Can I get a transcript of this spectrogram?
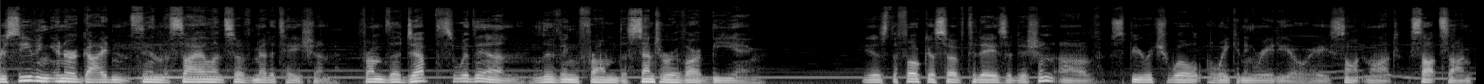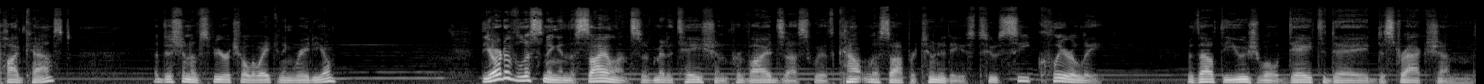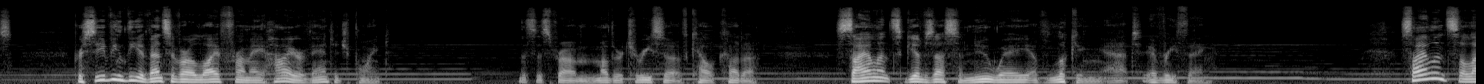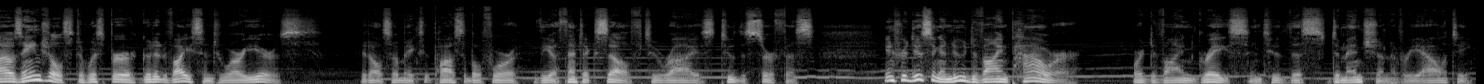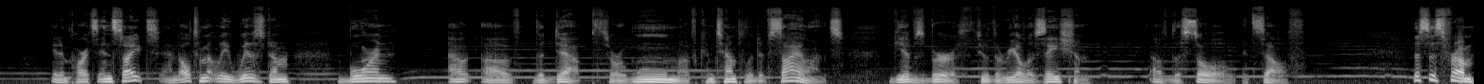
Receiving inner guidance in the silence of meditation, from the depths within, living from the center of our being, is the focus of today's edition of Spiritual Awakening Radio, a Sant Mat Satsang podcast, edition of Spiritual Awakening Radio. The art of listening in the silence of meditation provides us with countless opportunities to see clearly without the usual day to day distractions perceiving the events of our life from a higher vantage point. This is from Mother Teresa of Calcutta. Silence gives us a new way of looking at everything. Silence allows angels to whisper good advice into our ears. It also makes it possible for the authentic self to rise to the surface, introducing a new divine power or divine grace into this dimension of reality. It imparts insight and ultimately wisdom born out of the depths or womb of contemplative silence, gives birth to the realization of the soul itself. This is from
